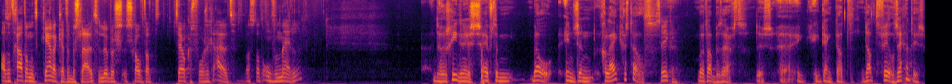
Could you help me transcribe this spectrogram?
Als het gaat om het kernrakettenbesluit, Lubbers schoof dat telkens voor zich uit. Was dat onvermijdelijk? De geschiedenis heeft hem wel in zijn gelijk gesteld. Zeker. Wat dat betreft. Dus uh, ik, ik, denk dat dat veelzeggend is.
